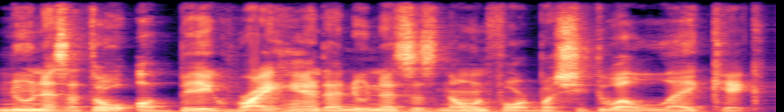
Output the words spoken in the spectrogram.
Nunes to throw a big right hand that Nunes is known for, but she threw a leg kick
